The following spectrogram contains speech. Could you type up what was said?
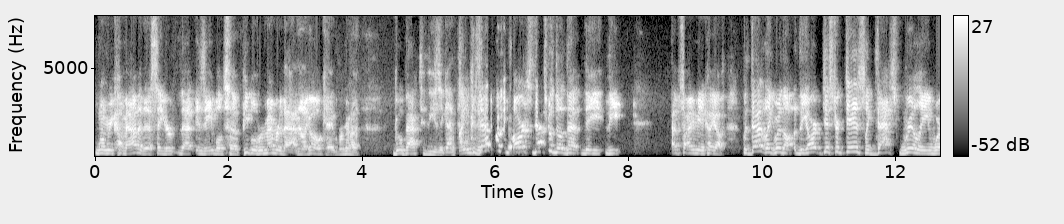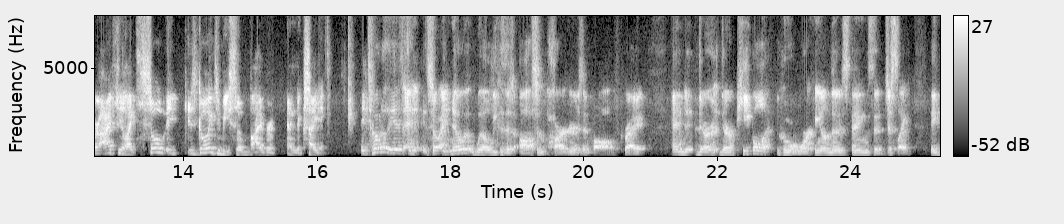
when we come out of this, that you're that is able to people remember that and they're like, oh, okay, we're gonna go back to these again because that's what the arts. That's what the the the. the I'm sorry, I mean to cut you off, but that like where the the art district is, like that's really where I feel like so it is going to be so vibrant and exciting. It totally is, and so I know it will because there's awesome partners involved, right? And there there are people who are working on those things that just like they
